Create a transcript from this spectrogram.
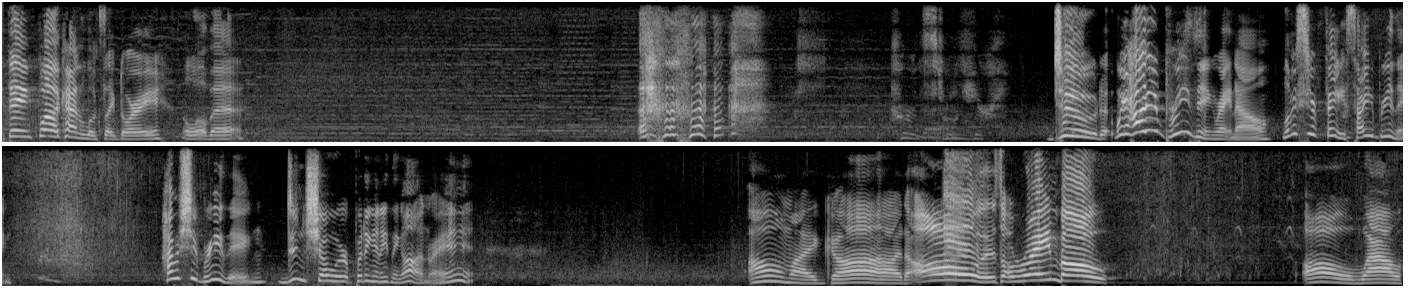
I think, well, it kind of looks like Dory a little bit. Current's strong here. Dude, wait, how are you breathing right now? Let me see your face. How are you breathing? How is she breathing? Didn't show her putting anything on, right? Oh my god. Oh, it's a rainbow. Oh wow.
